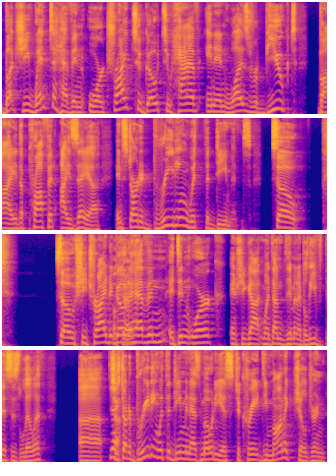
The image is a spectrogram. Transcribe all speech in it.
But she went to heaven or tried to go to have and was rebuked by the prophet Isaiah and started breeding with the demons. So so she tried to go Okay. to heaven, it didn't work, and she got went down to demon. I believe this is Lilith. Uh, Yeah. She started breeding with the demon Asmodeus to create demonic children,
